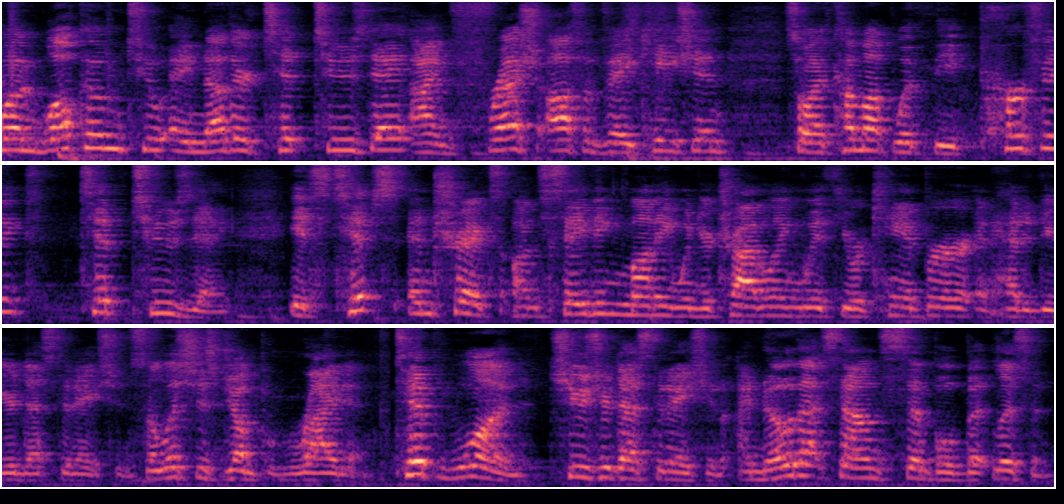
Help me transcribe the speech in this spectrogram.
everyone, welcome to another Tip Tuesday. I'm fresh off of vacation, so I've come up with the perfect Tip Tuesday. It's tips and tricks on saving money when you're traveling with your camper and headed to your destination. So let's just jump right in. Tip one, choose your destination. I know that sounds simple, but listen,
